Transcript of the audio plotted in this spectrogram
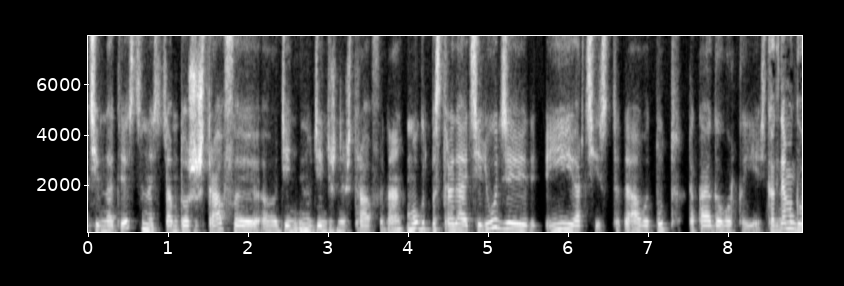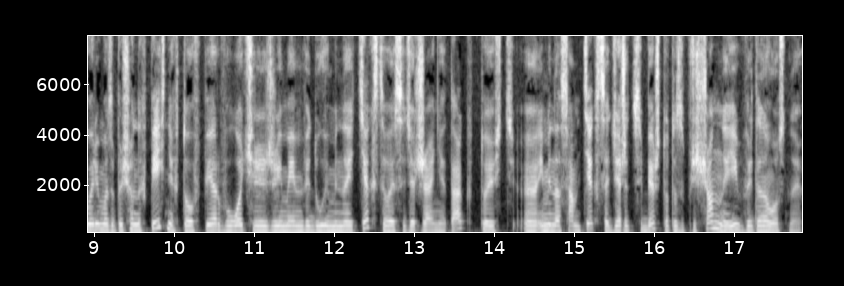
административная ответственность, там тоже штрафы, э, день, ну, денежные штрафы, да. Могут пострадать и люди, и артисты, да, вот тут такая оговорка есть. Когда мы говорим о запрещенных песнях, то в первую очередь же имеем в виду именно текстовое содержание, так? То есть э, именно сам текст содержит в себе что-то запрещенное и вредоносное.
